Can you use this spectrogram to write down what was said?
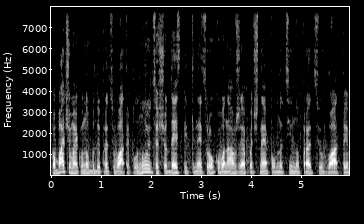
побачимо, як воно буде працювати. Планується, що десь під кінець року вона вже почне повноцінно працювати.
